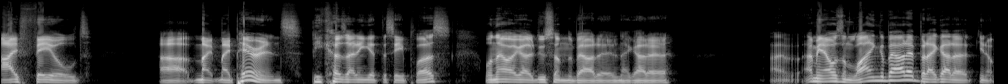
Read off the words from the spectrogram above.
I failed uh my my parents because I didn't get this A plus. Well now I gotta do something about it and I gotta I, I mean I wasn't lying about it, but I gotta, you know,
